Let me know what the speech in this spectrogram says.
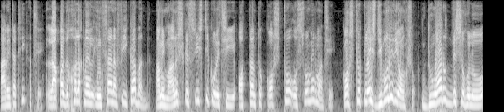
আর এটা ঠিক আছে। লাকাদ খলাকনাল ইনসানা কাবাদ। আমি মানুষকে সৃষ্টি করেছি অত্যন্ত কষ্ট ও শ্রমের মাঝে। কষ্ট ক্লেশ জীবনেরই অংশ। দুয়ার উদ্দেশ্য হলো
